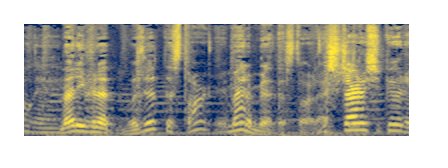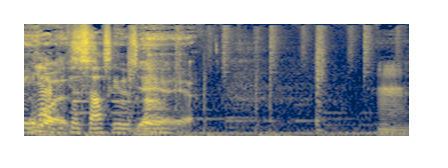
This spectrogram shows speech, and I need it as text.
Okay. not even at. Was it at the start? It might have been at the start. the start of Shippuden, It yeah, was. because Sasuke was Yeah, gone. yeah, yeah. Hmm.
